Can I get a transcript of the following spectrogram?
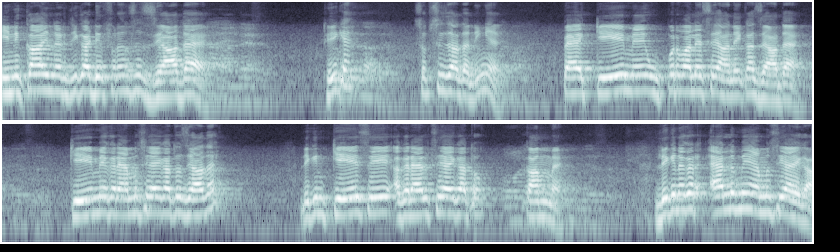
इनका एनर्जी का डिफरेंस ज़्यादा है। ठीक है? सबसे ज़्यादा नहीं है। के में ऊपर वाले से आने का ज़्यादा है। के में अगर एम से आएगा तो ज़्यादा है। लेकिन के से अगर एल से आएगा तो कम है। लेकिन अगर एल में एम से आएगा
